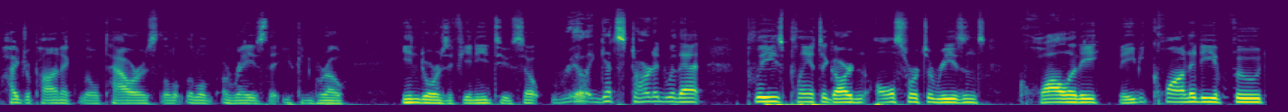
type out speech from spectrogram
hydroponic little towers, little little arrays that you can grow indoors if you need to. So, really get started with that. Please plant a garden, all sorts of reasons quality, maybe quantity of food.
